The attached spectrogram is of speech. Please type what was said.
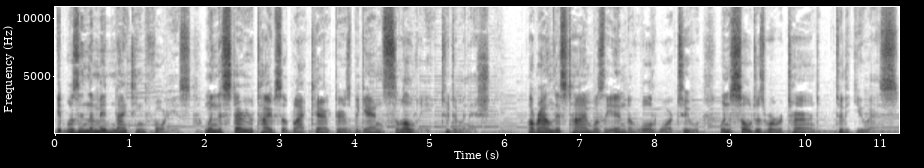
It was in the mid 1940s when the stereotypes of black characters began slowly to diminish. Around this time was the end of World War II when soldiers were returned to the U.S.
